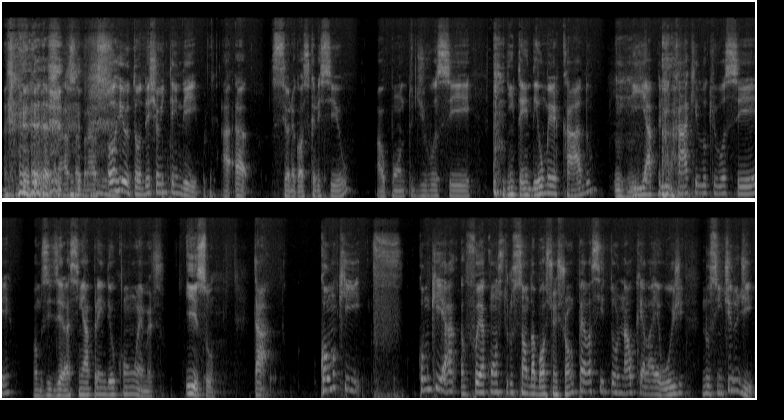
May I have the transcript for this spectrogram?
Abraço, abraço. Ô, Hilton, deixa eu entender. A- a- seu negócio cresceu ao ponto de você entender o mercado Uhum. e aplicar aquilo que você, vamos dizer assim, aprendeu com o Emerson. Isso. Tá. Como que como que a- foi a construção da Boston Strong para ela se tornar o que ela é hoje, no sentido de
